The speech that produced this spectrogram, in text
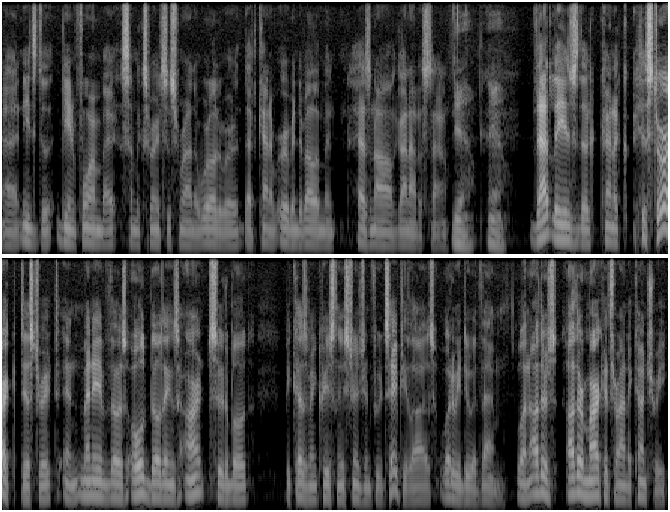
uh, needs to be informed by some experiences from around the world where that kind of urban development hasn't all gone out of style. Yeah, yeah. That leaves the kind of historic district, and many of those old buildings aren't suitable because of increasingly stringent food safety laws. What do we do with them? Well, in others, other markets around the country,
